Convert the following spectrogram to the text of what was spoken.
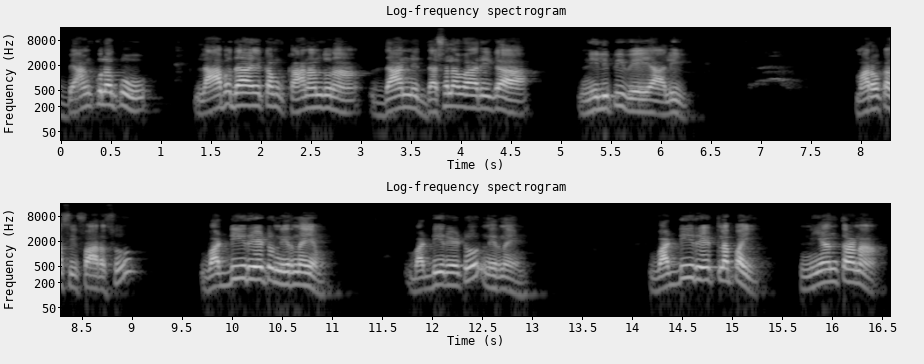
బ్యాంకులకు లాభదాయకం కానందున దాన్ని దశల వారీగా నిలిపివేయాలి. మరొక సిఫారసు వడ్డీ రేటు నిర్ణయం. వడ్డీ రేటు నిర్ణయం. వడ్డీ రేట్లపై నియంత్రణ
